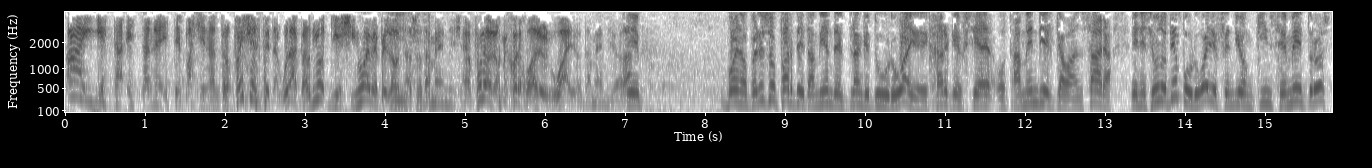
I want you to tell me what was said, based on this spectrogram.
¡Ay, esta, esta, este pase no entró! Fue espectacular, perdió 19 pelotas sí, sí. Otamendi. Fue uno de los mejores jugadores uruguayos Otamendi, ¿verdad? Sí. Bueno, pero eso es parte también del plan que tuvo Uruguay, de dejar que sea Otamendi el que avanzara. En el segundo tiempo Uruguay defendió en 15 metros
